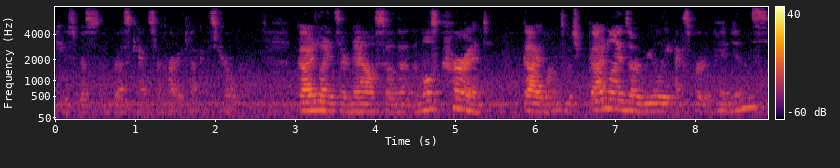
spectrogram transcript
increase risks of breast cancer, heart attack, and stroke. Guidelines are now, so the, the most current guidelines, which guidelines are really expert opinions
